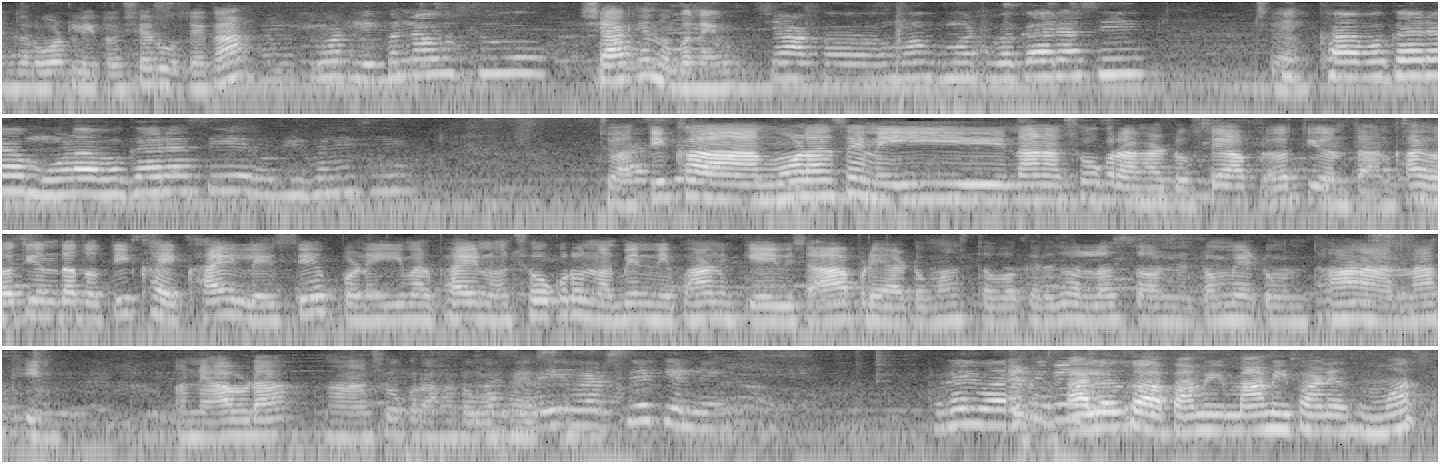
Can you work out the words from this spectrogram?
અંદર રોટલી તો શરૂ છે કા? રોટલી બનાવું છું. શાક એનું બનાવ્યું? શાક અ, મગ મઠ વઘાર્યા છે છે. તીખા વઘાર્યા મોળા વઘાર્યા છે રોટલી બની છે. જો આ તીખા મોળા છે ને ઈ નાના છોકરા હાટો છે આપણે અત્યંતા ખાય. અત્યંતા તો તીખાઈ ખાઈ લે છે પણ ઈ મારા ભાઈનો છોકરો ને બેનની ભાણકી એવી છે આપણે હાટો મસ્ત વગેરે જો લસણ ને ટમેટું ને ધાણા નાખીને અને આવડા નાના છોકરા હાટો વઘારે છે. કે નહીં? હાલો જો મામી મામી પાણે મસ્ત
